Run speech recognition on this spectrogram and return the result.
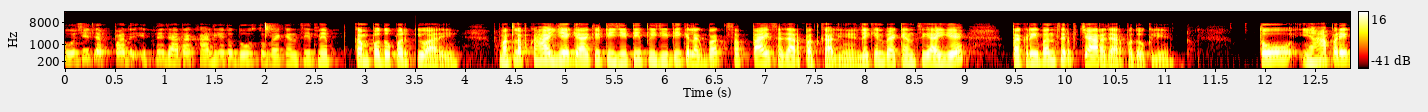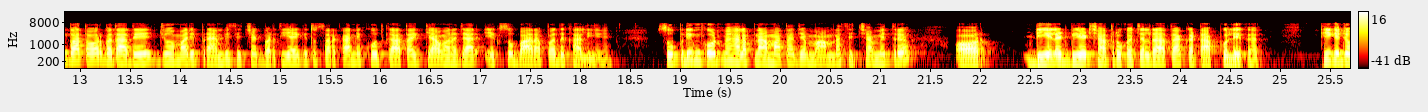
सोचिए, जब पद इतने ज़्यादा खाली है तो दोस्तों, वैकेंसी इतने कम पदों पर क्यों आ रही है? मतलब कहा यह गया कि टीजीटी पीजीटी के लगभग सत्ताईस हज़ार पद खाली हैं, लेकिन वैकेंसी आई है तकरीबन सिर्फ़ चार हज़ार पदों के लिए। तो यहाँ पर एक बात और बता दें, जो हमारी प्राइमरी शिक्षक भर्ती आएगी तो सरकार ने खुद कहा था इक्यावन हज़ार एक सौ बारह पद खाली हैं। सुप्रीम कोर्ट में हलफनामा था जब मामला शिक्षा मित्र और डीएलएड बीएड छात्रों का चल रहा था कटाप को लेकर। ठीक है, जो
